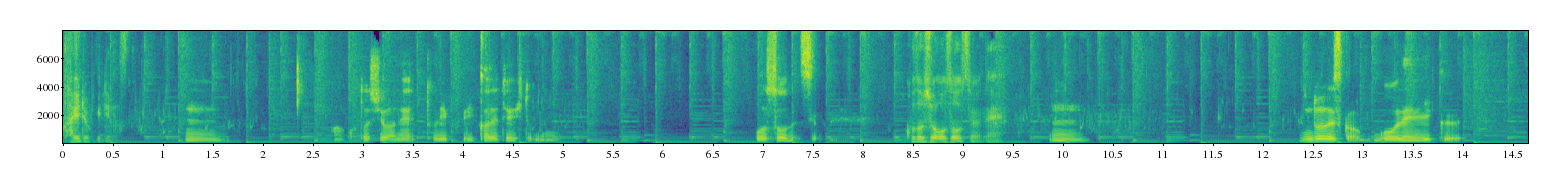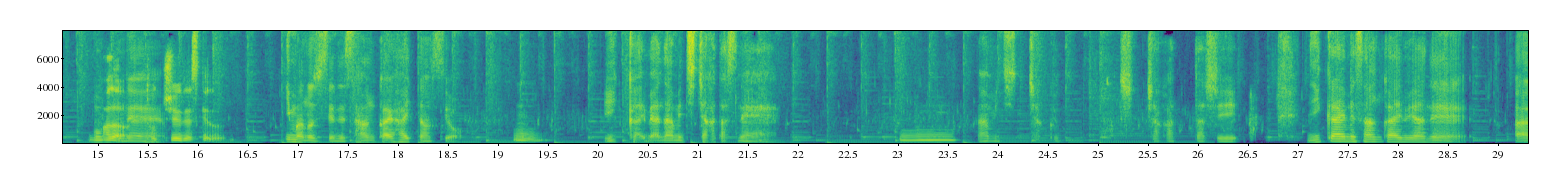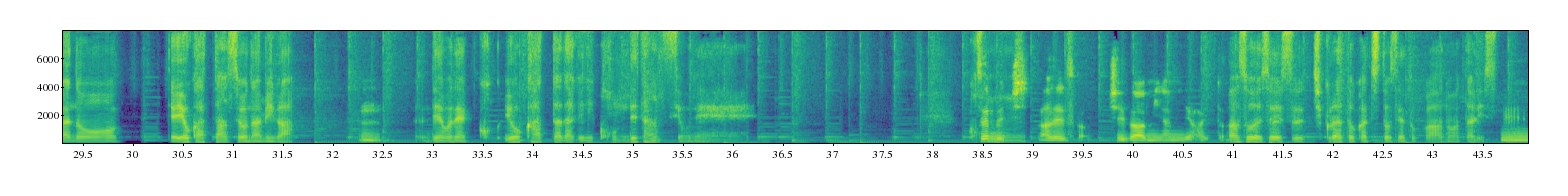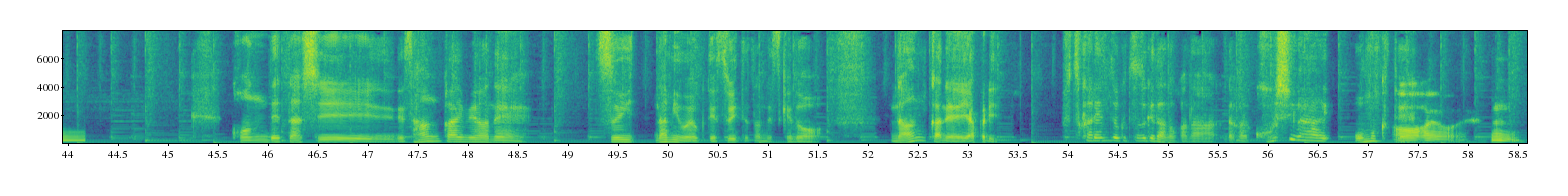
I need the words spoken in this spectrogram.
体力いります。うん。まあ、今年はね、トリップ行かれてる人も多そうですよね。今年多そうですよね。うん。どうですか？ゴールデンウィーク。まだ途中ですけど。今の時点で3回入ったんですよ。うん。1回目は波ちっちゃかったですね。うん。波ちっちゃく、ちっちゃかったし、2回目、3回目はね、あのいや、良かったんですよ、波が。うん。でもね、こ良かっただけに混んでたんですよね。全部ち、あれですか？千葉南で入ったの？あ、そうです、そうです。千倉とか千歳とか、あの辺りですね。うん。混んでたし、で、3回目はね、水い、波も良くて空いてたんですけど、なんかね、やっぱり2日連続続けたのかな。だから腰が重くてはいはい。うん。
